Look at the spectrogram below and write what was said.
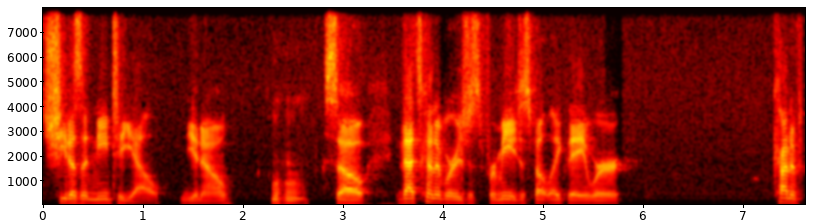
She doesn't need to yell, you know? Mm-hmm. So that's kind of where it's just for me, it just felt like they were kind of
